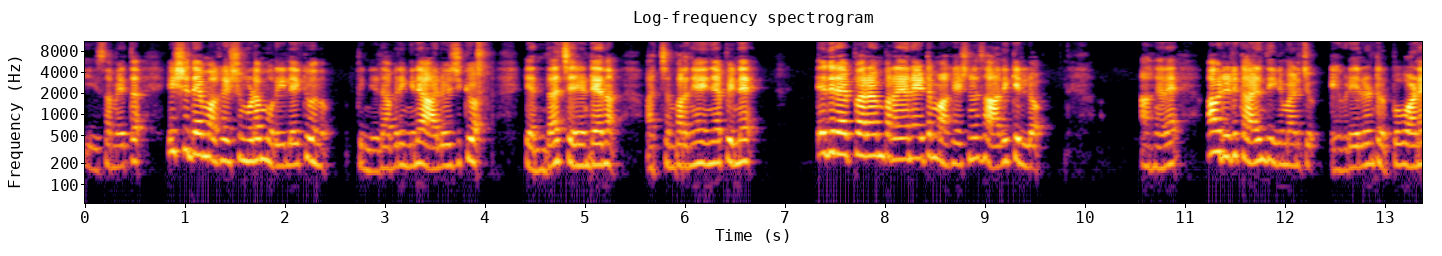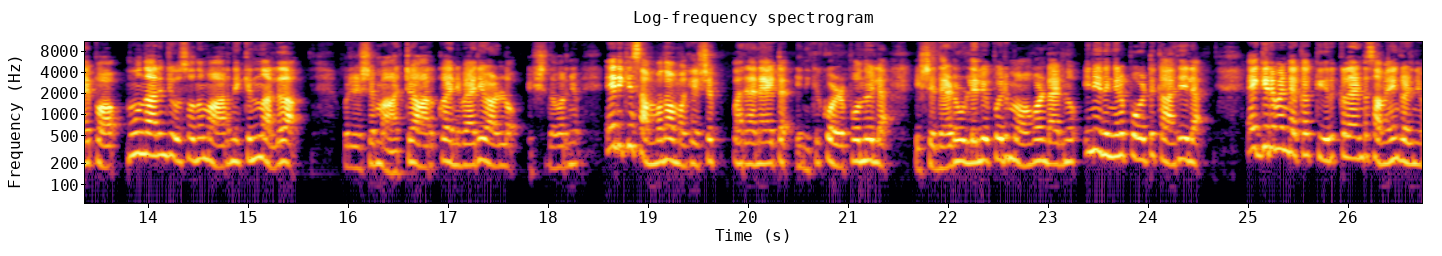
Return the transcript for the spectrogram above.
ഈ സമയത്ത് ഇഷിതയും മഹേഷും കൂടെ മുറിയിലേക്ക് വന്നു. പിന്നീട് അവരിങ്ങനെ ആലോചിക്കുക എന്താ ചെയ്യണ്ടേന്ന്? അച്ഛൻ പറഞ്ഞു കഴിഞ്ഞാൽ പിന്നെ എതിരഭിപ്രായം പറയാനായിട്ട് മഹേഷിന് സാധിക്കില്ലോ അങ്ങനെ അവരൊരു കാര്യം തീരുമാനിച്ചു. എവിടെയെങ്കിലും ട്രിപ്പ് പോകണേ പോവാം. മൂന്നാലും ദിവസം ഒന്ന് മാറി നിൽക്കുന്നത് നല്ലതാ. ഒരു പക്ഷേ മാറ്റം ആർക്കും അനിവാര്യമാണല്ലോ. ഇഷിത പറഞ്ഞു എനിക്ക് സമ്മതം മഹേഷ് വരാനായിട്ട്. എനിക്ക് കുഴപ്പമൊന്നുമില്ല. ഇഷിതയുടെ ഉള്ളിൽ ഇപ്പോൾ ഒരു മോഹം ഉണ്ടായിരുന്നു. ഇനി ഇതിങ്ങനെ പോയിട്ട് കാര്യമില്ല. എഗ്രിമെന്റ് ഒക്കെ കീറിക്കളയേണ്ട സമയം കഴിഞ്ഞു.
